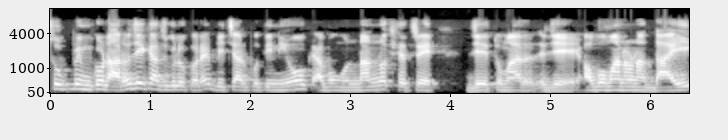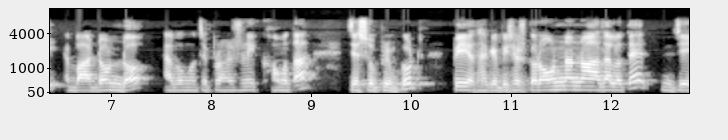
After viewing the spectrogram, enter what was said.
সুপ্রিম কোর্ট আরও যে কাজগুলো করে, বিচারপতি নিয়োগ এবং অন্যান্য ক্ষেত্রে যে তোমার যে অবমাননার দায়ী বা দণ্ড এবং হচ্ছে প্রশাসনিক ক্ষমতা যে সুপ্রিম কোর্ট পেয়ে থাকে, বিশেষ করে অন্যান্য আদালতে যে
